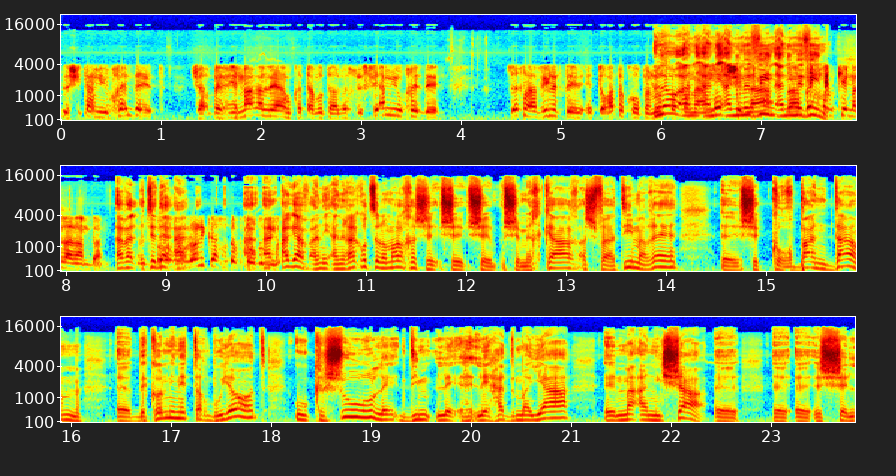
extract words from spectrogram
זו שיטה מיוחדת, שהרבה נאמר עליה, הוא כתב אותה על אוכלוסייה מיוחדת, צריך להבין את, את תורת הקורבנות. לא, אני, אני, אני מבין, אני מבין. והרבה חולקים על הרמב"ם. אבל אתה יודע... לא ניקח אותו בתור דוגמא. אגב, אני, אני רק רוצה לומר לך ש, ש, ש, שמחקר השוואתי מראה אה, שקורבן דם אה, בכל מיני תרבויות הוא קשור לדמ, להדמיה אה, מענישה של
